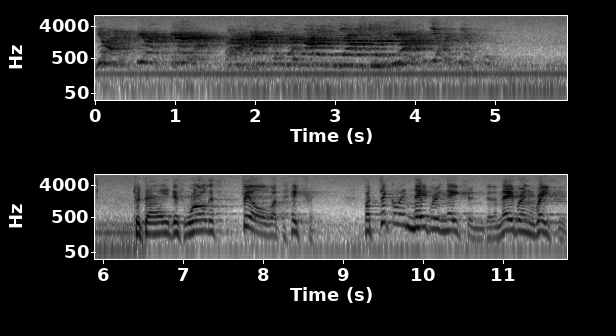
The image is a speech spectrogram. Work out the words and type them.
미워라 미워라 미워라 어, 하나님을 미워하고 미워하고 미워하고 미워하고 미워하고 Today, this world is filled with hatred, particularly neighboring nations and the neighboring races,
